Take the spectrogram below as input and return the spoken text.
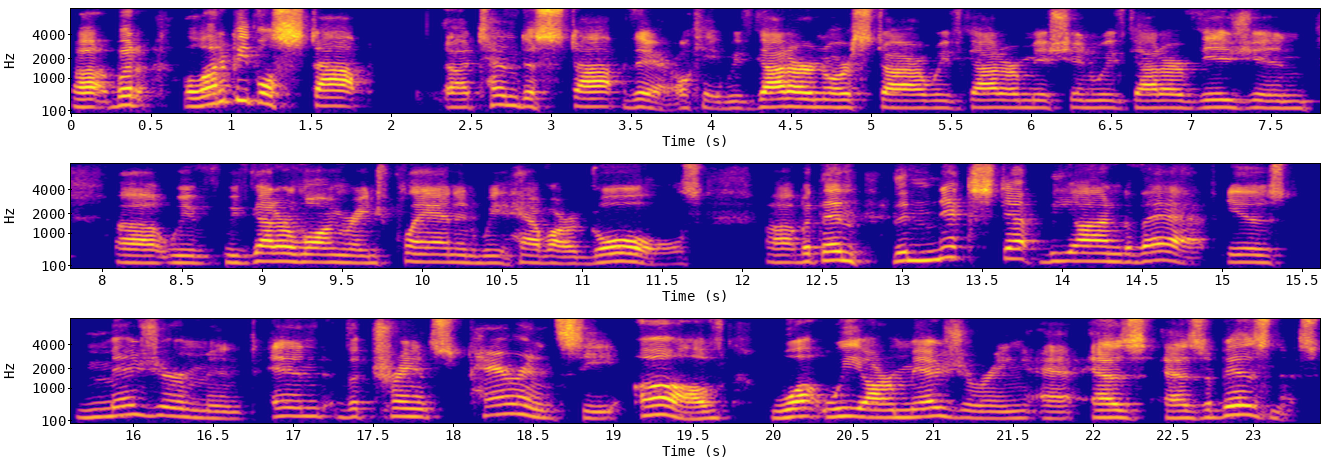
Uh, but a lot of people stop uh, tend to stop there. Okay, we've got our North Star, we've got our mission, we've got our vision, uh, we've, we've got our long range plan, and we have our goals. Uh, but then the next step beyond that is measurement and the transparency of what we are measuring as, as a business.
